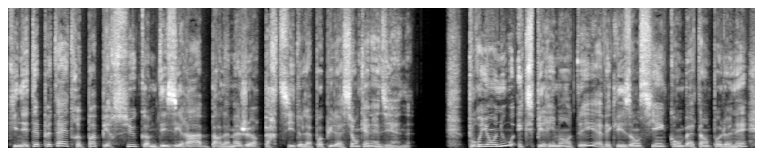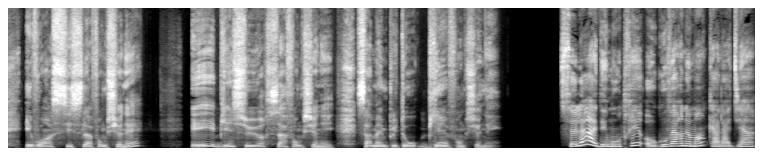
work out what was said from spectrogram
qui n'étaient peut-être pas perçues comme désirables par la majeure partie de la population canadienne. Pourrions-nous expérimenter avec les anciens combattants polonais et voir si cela fonctionnait? Et bien sûr, ça a fonctionné. Ça a même plutôt bien fonctionné. Cela a démontré au gouvernement canadien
